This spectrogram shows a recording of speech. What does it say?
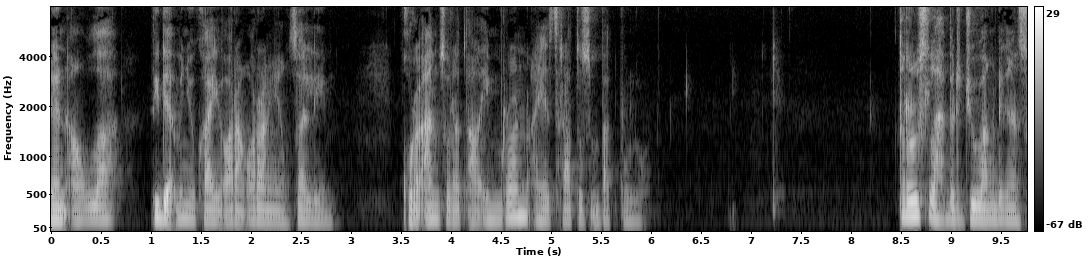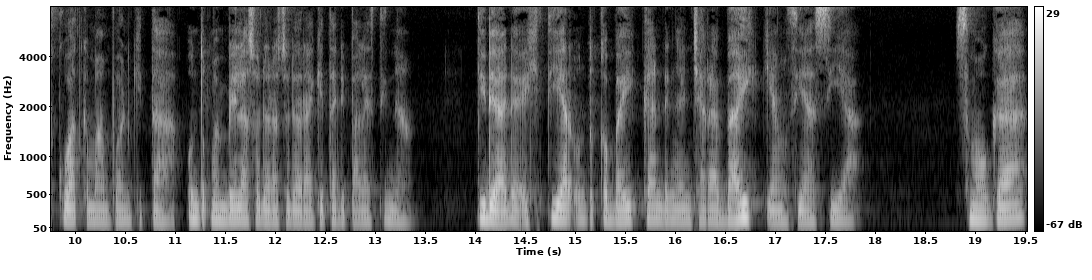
Dan Allah tidak menyukai orang-orang yang zalim. Quran Surat Al-Imran ayat 140 Teruslah berjuang dengan sekuat kemampuan kita untuk membela saudara-saudara kita di Palestina. Tidak ada ikhtiar untuk kebaikan dengan cara baik yang sia-sia. Semoga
